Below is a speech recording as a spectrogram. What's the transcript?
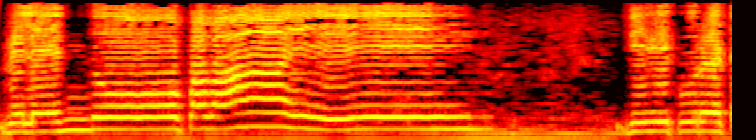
වෙලෙන්දෝ පවායේ දිවිපුරට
